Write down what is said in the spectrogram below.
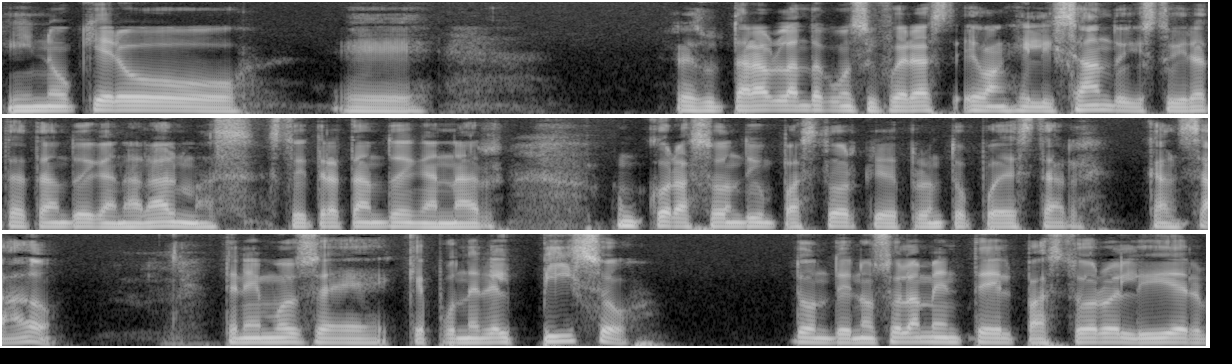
Y no quiero eh, resultar hablando como si fueras evangelizando y estuviera tratando de ganar almas. Estoy tratando de ganar un corazón de un pastor que de pronto puede estar cansado. Tenemos eh, que poner el piso donde no solamente el pastor o el líder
